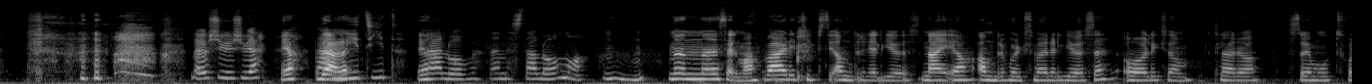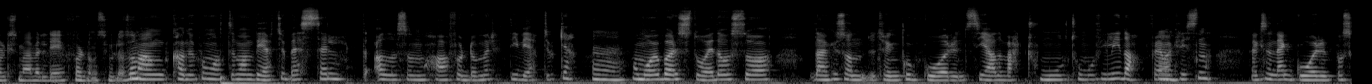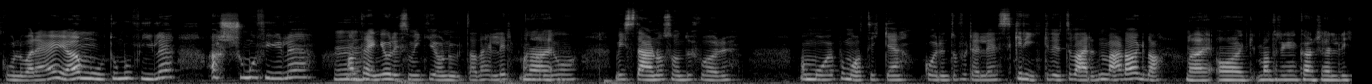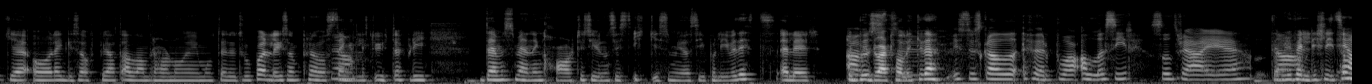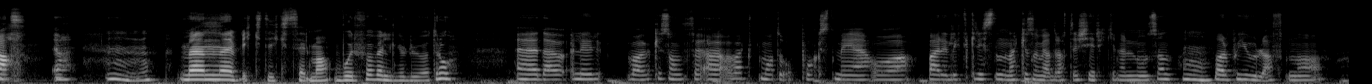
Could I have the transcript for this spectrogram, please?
det er jo 2020. Ja, Det det er, er ny tid. Ja. Det er lov. Det meste er lov nå. Mhm. Men eh, Selma, hva er ditt tips til andre religiøse Nei, ja, andre folk som er religiøse, og liksom klarer å stå imot folk som er veldig fordomsfulle og sånn? Man kan jo på en måte, man vet jo best selv. Alle som har fordommer, de vet jo ikke. Mm. Man må jo bare stå i det, og så Det er jo ikke sånn, Du trenger ikke å gå rundt siden si jeg hadde vært mot homofili, da, for jeg var Mm. kristen. Det er ikke sånn at Jeg går rundt på skolen og bare «Hei, 'Jeg er mot homofile'. Æsj, homofile. Man Mm. trenger jo liksom ikke gjøre noe ut av det heller. Man Nei. kan jo, Hvis det er noe sånn du får Man må jo på en måte ikke gå rundt og fortelle, skrike det ut til verden hver dag, da. Nei, og man trenger kanskje heller ikke å legge seg opp i at alle andre har noe imot det du tror på, eller liksom prøve å stenge Ja. det litt ute, fordi dems mening har til syvende og sist ikke så mye å si på livet ditt. Eller det burde i hvert fall ikke det. Hvis du skal høre på hva alle sier, så tror jeg da, Det blir veldig slitsomt. Ja. Mm. Men eh, viktigst, Selma, hvorfor velger du å tro? Eh, Det er jo, eller var jo ikke sånn før Jeg har vært på en måte oppvokst med å være litt kristen. men Det er ikke sånn vi har dratt til kirken eller noe sånt. Mm. Bare på julaften og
